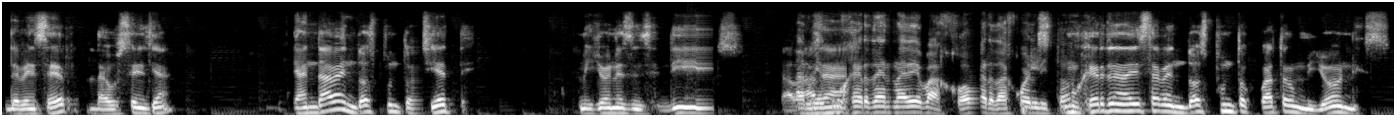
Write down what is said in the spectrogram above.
de vencer la ausencia, ya andaba en 2.7 millones de encendidos. También O sea, Mujer de Nadie bajó, ¿verdad, Juelito? Mujer de Nadie estaba en 2.4 millones.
